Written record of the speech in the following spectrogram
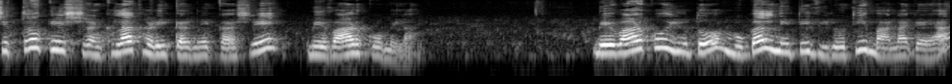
चित्रों की श्रृंखला खड़ी करने का श्रेय मेवाड़ को मिला। मेवाड़ को यूँ तो मुगल नीति विरोधी माना गया,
